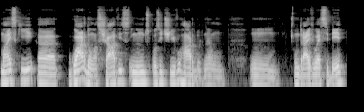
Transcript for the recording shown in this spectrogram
mas que uh, guardam as chaves em um dispositivo hardware, né, um, um, um drive USB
